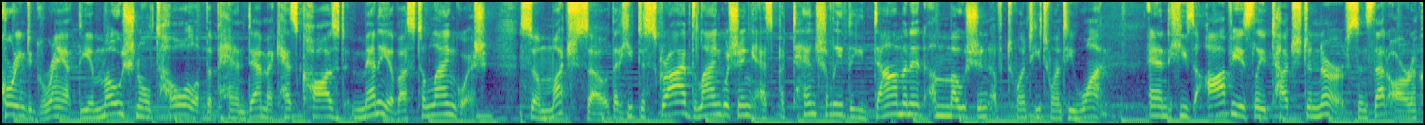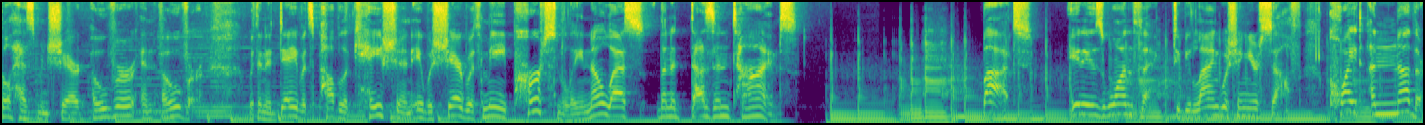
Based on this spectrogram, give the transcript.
According to Grant, the emotional toll of the pandemic has caused many of us to languish, so much so that he described languishing as potentially the dominant emotion of 2021. And he's obviously touched a nerve since that article has been shared over and over. Within a day of its publication, it was shared with me personally no less than a dozen times. But it is one thing to be languishing yourself, quite another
